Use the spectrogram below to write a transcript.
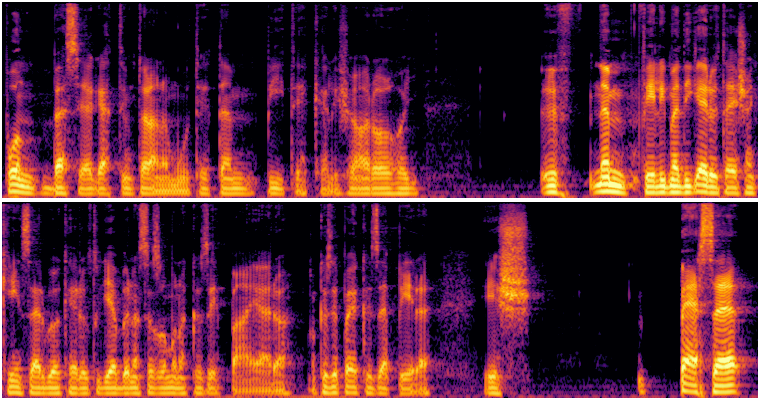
pont beszélgettünk talán a múlt héten Pítékkel is arról, hogy ő nem félig meddig erőteljesen kényszerből került ugye ebben a szezonban a középpályára, a középpálya közepére. És persze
